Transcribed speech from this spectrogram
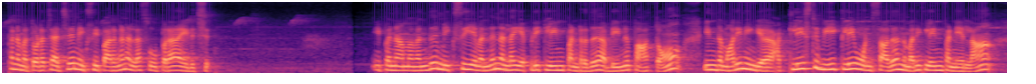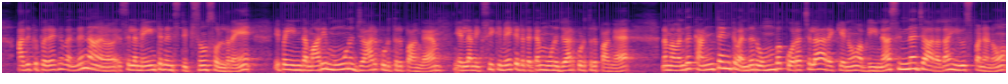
இப்போ நம்ம தொடச்சாச்சு. மிக்ஸி பாருங்கள் நல்லா சூப்பராக ஆயிடுச்சு. இப்போ நாம் வந்து மிக்ஸியை வந்து நல்லா எப்படி க்ளீன் பண்ணுறது அப்படின்னு பார்த்தோம். இந்த மாதிரி நீங்கள் அட்லீஸ்ட் வீக்லி ஒன்ஸாவது அந்த மாதிரி க்ளீன் பண்ணிடலாம். அதுக்கு பிறகு வந்து நான் சில மெயின்டெனன்ஸ் டிப்ஸும் சொல்கிறேன் இப்போ இந்த மாதிரி மூணு ஜார் கொடுத்துருப்பாங்க. எல்லா மிக்ஸிக்குமே கிட்டத்தட்ட மூணு ஜார் கொடுத்துருப்பாங்க. நம்ம வந்து கண்டென்ட் வந்து ரொம்ப குறைச்சலாக அரைக்கணும் அப்படின்னா சின்ன ஜாரை தான் யூஸ் பண்ணணும்.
